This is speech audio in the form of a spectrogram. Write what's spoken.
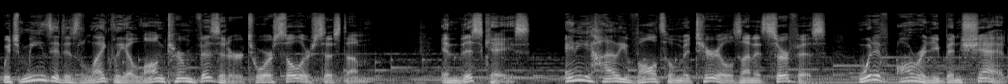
which means it is likely a long-term visitor to our solar system. In this case, any highly volatile materials on its surface would have already been shed,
